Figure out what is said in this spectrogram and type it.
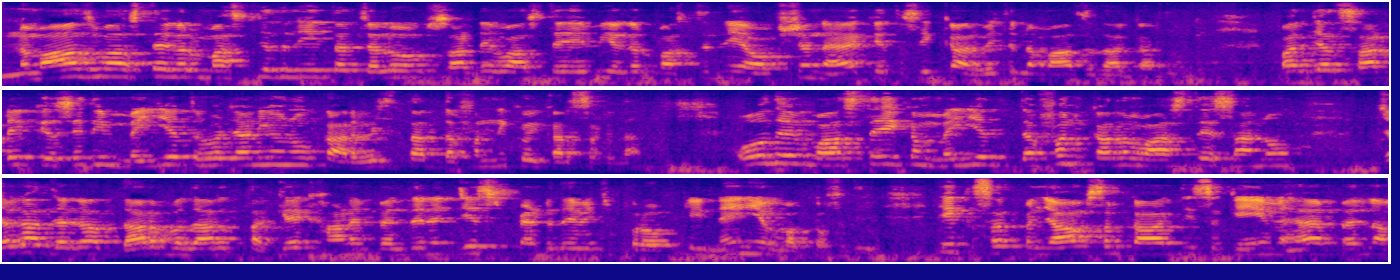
ਨਮਾਜ਼ ਵਾਸਤੇ ਅਗਰ ਮਸਜਿਦ ਨਹੀਂ, ਤਾਂ ਚਲੋ ਸਾਡੇ ਵਾਸਤੇ ਇਹ ਵੀ ਅਗਰ ਮਸਜਿਦ ਨਹੀਂ ਆਪਸ਼ਨ ਹੈ ਕਿ ਤੁਸੀਂ ਘਰ ਵਿੱਚ ਨਮਾਜ਼ ਅਦਾ ਕਰ ਲਓਗੇ ਪਰ ਜਦ ਸਾਡੇ ਕਿਸੇ ਦੀ ਮਈਅਤ ਹੋ ਜਾਣੀ, ਉਹਨੂੰ ਘਰ ਵਿੱਚ ਤਾਂ ਦਫਨ ਨਹੀਂ ਕੋਈ ਕਰ ਸਕਦਾ। ਉਹਦੇ ਵਾਸਤੇ ਇੱਕ ਮਈਅਤ ਦਫਨ ਕਰਨ ਵਾਸਤੇ ਸਾਨੂੰ ਜਗ੍ਹਾ ਜਗ੍ਹਾ ਦਰ ਬਦਰ ਧੱਕੇ ਖਾਣੇ ਪੈਂਦੇ ਨੇ, ਜਿਸ ਪਿੰਡ ਦੇ ਵਿੱਚ ਪ੍ਰਾਪਰਟੀ ਨਹੀਂ ਹੈ ਵਕਫ ਦੀ। ਇੱਕ ਸਰ, ਪੰਜਾਬ ਸਰਕਾਰ ਦੀ ਸਕੀਮ ਹੈ, ਪਹਿਲਾਂ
